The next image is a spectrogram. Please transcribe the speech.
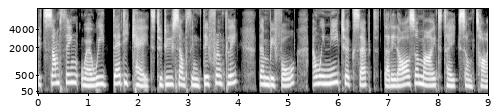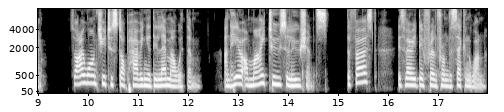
It's something where we dedicate to do something differently than before, and we need to accept that it also might take some time. So I want you to stop having a dilemma with them. And here are my two solutions. The first is very different from the second one,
